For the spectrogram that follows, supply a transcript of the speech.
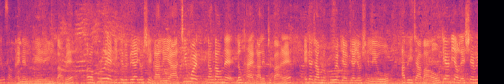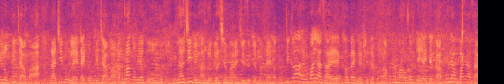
ပြုတ်ဆောင်နိုင်တဲ့လူငယ်တွေကြီးပါပဲအဲ့တော့ကိုရိုရဲ့ဒီပြပြပြရုပ်ရှင်ကားလေးက team work ကောင်းကောင်းနဲ့လုပ်ထားတဲ့ကားလေးဖြစ်ပါတယ်အဲ့ဒါကြောင့်မလို့ကိုရိုရဲ့ပြပြပြရုပ်ရှင်လေးကိုအားပေးကြပါအောင်တယောက်တယောက်လည်း sharing လုပ်ပေးကြပါလာကြည့်ဖို့လည်းတိုက်တွန်းပေးကြပါပထမ၃ရက်ကိုလာကြည့်ပေးပါလို့ပြောချင်ပါတယ်ကျေးဇူးတင်ပါတယ်ဟုတ်ဒီကားကလည်းဘဘရစာရဲ့ comeback လည်းဖြစ်တယ်ပေါ့နော်ပထမအဆုံးပြင်ရိုက်တဲ့ကားခုနကဘဘရစာ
